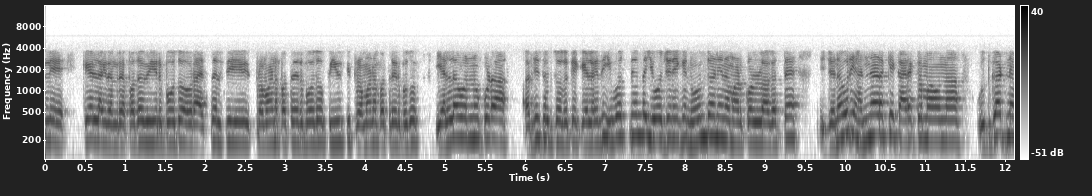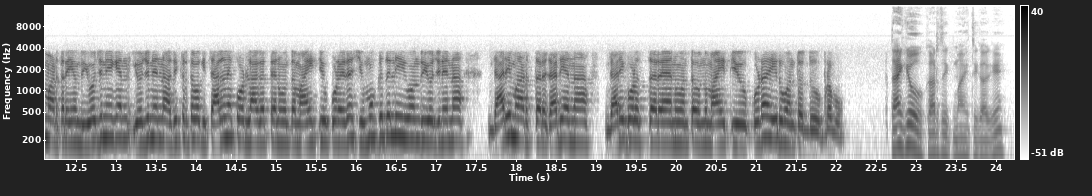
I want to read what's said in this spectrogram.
ಇಲ್ಲಿ ಕೇಳಲಾಗಿದೆ. ಅಂದ್ರೆ ಪದವಿ ಇರ್ಬೋದು, ಅವರ ಎಸ್ ಎಲ್ ಸಿ ಪ್ರಮಾಣ ಪತ್ರ ಇರ್ಬೋದು ಪಿ ಯು ಸಿ ಪ್ರಮಾಣ ಪತ್ರ ಇರ್ಬೋದು, ಎಲ್ಲವನ್ನು ಕೂಡ ಅರ್ಜಿ ಸಲ್ಲಿಸೋದಕ್ಕೆ ಕೇಳಲಾಗಿದೆ. ಇವತ್ತಿನಿಂದ ಯೋಜನೆಗೆ ನೋಂದಣಿಯನ್ನು ಮಾಡಿಕೊಳ್ಳಲಾಗುತ್ತೆ. ಜನವರಿ ಹನ್ನೆರಡಕ್ಕೆ ಕಾರ್ಯಕ್ರಮವನ್ನ ಉದ್ಘಾಟನೆ ಮಾಡ್ತಾರೆ. ಈ ಒಂದು ಯೋಜನೆಗೆ, ಯೋಜನೆಯನ್ನ ಅಧಿಕೃತವಾಗಿ ಚಾಲನೆ ಕೊಡಲಾಗುತ್ತೆ ಅನ್ನುವಂತ ಮಾಹಿತಿಯೂ ಕೂಡ ಇದೆ. ಶಿವಮೊಗ್ಗದಲ್ಲಿ ಈ ಒಂದು ಯೋಜನೆಯನ್ನ ಜಾರಿ ಮಾಡ್ತಾರೆ, ಜಾರಿಯನ್ನ ಜಾರಿಗೊಳಿಸ್ತಾರೆ ಅನ್ನುವಂತ ಒಂದು ಮಾಹಿತಿಯೂ ಕೂಡ ಇರುವಂತದ್ದು ಪ್ರಭು. ಥ್ಯಾಂಕ್ ಯು ಕಾರ್ತಿಕ್ ಮಾಹಿತಿಗಾಗಿ.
